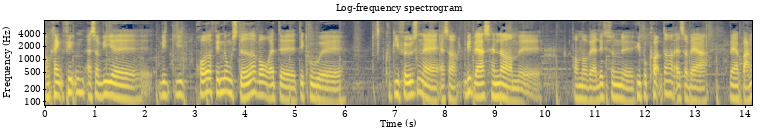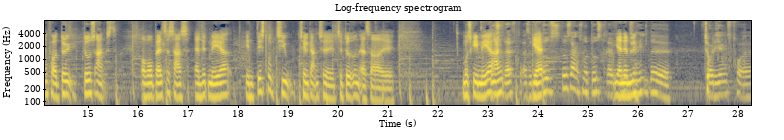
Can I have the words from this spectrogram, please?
omkring filmen. Altså vi, øh, vi, vi prøvede at finde nogle steder, hvor at øh, det kunne, øh, kunne give følelsen af, altså mit vers handler om, øh, om at være lidt sådan øh, hypokonter, altså være, være bange for at dø, dødsangst, og hvor Balthasars er lidt mere en destruktiv tilgang til, til døden, altså øh, måske mere... ang- Dødsdrift. Altså, ja, døds, dødsangsten og dødsdrift. Ja, nemlig. Det er helt øh, freudiansk, tror jeg.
